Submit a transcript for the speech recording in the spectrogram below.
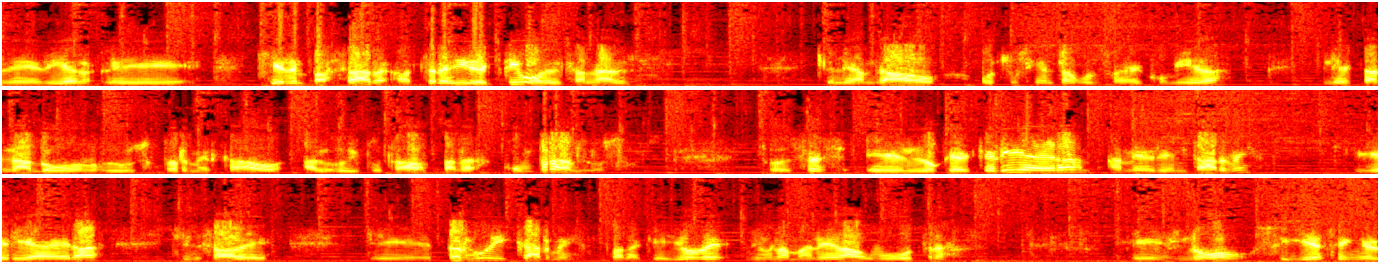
le, dieron- le quieren pasar a tres directivos del canal, que le han dado 800 bolsas de comida y le están dando bonos de un supermercado a los diputados para comprarlos. Entonces, eh, lo que él quería era amedrentarme, que quería era, quién sabe, eh, perjudicarme para que yo de, de una manera u otra eh, no siguiese en el,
